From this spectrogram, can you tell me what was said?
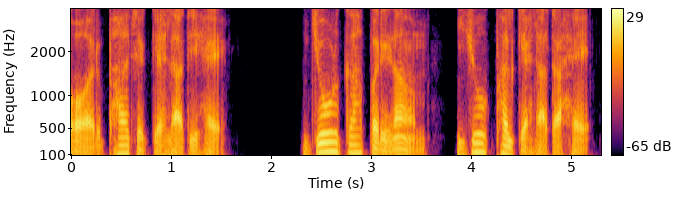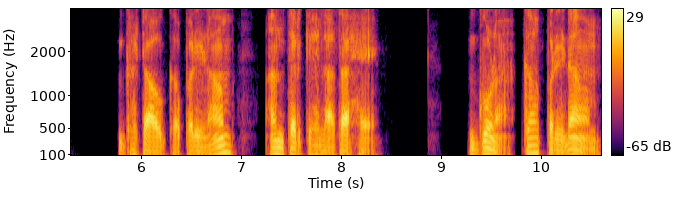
और भाजक कहलाती है। जोड़ का परिणाम योगफल कहलाता है। घटाव का परिणाम अंतर कहलाता है। गुणा का परिणाम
